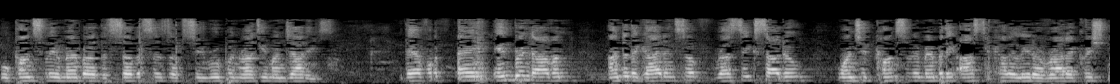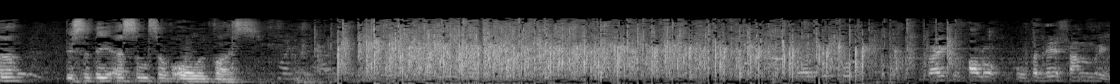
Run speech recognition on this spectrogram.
will constantly remember the services of Sri Rupa and Raji Manjaris. Therefore, in Vrindavan, under the guidance of Rasik Sadhu, one should constantly remember the Astakali leader of Radha Krishna. This is the essence of all advice. try to follow Upadeshamri,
